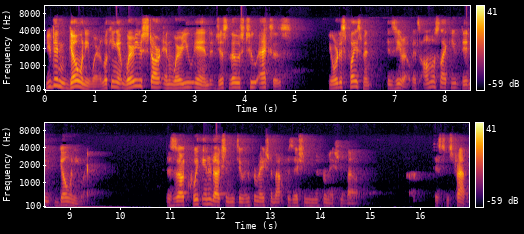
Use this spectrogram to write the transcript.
You didn't go anywhere. Looking at where you start and where you end, just those two x's, your displacement is zero. It's almost like you didn't go anywhere. This is our quick introduction to information about position and information about uh, distance travel.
